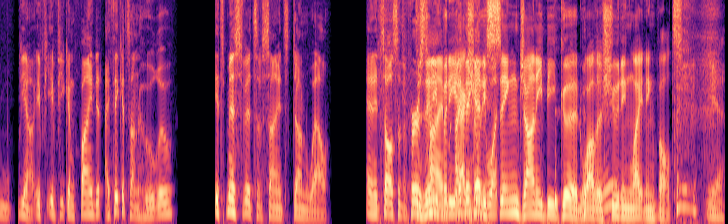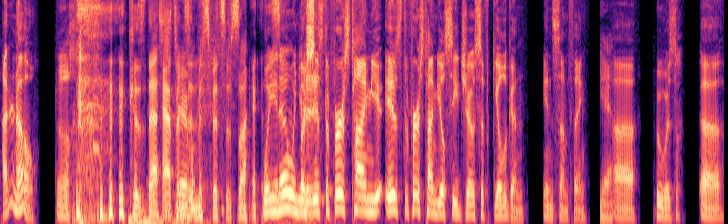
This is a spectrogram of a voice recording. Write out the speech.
you know if if you can find it, I think it's on Hulu. It's Misfits of Science done well, and it's also the first Does time anybody I think actually anyone- sing Johnny B. Goode while they're shooting lightning bolts? Yeah. I don't know. Because that This happens in Misfits of Science. Well, you know when you're but it is the first time you is the first time you'll see Joseph Gilgun in something. Yeah. Uh, who was uh, uh,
